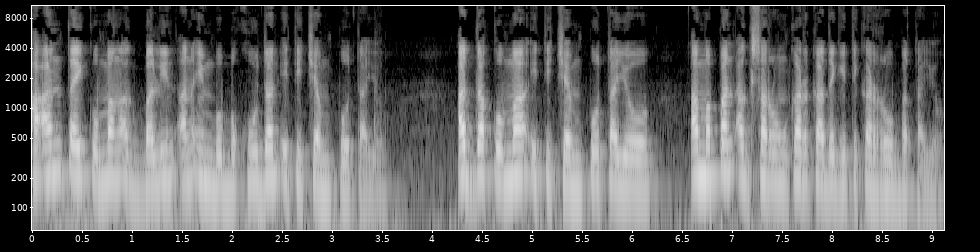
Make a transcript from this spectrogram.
haantay kumang agbalin an imbubukudan iti tiyempo tayo. Adda kuma iti tiyempo tayo, amapan agsarungkar ka dagiti karuba tayo.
